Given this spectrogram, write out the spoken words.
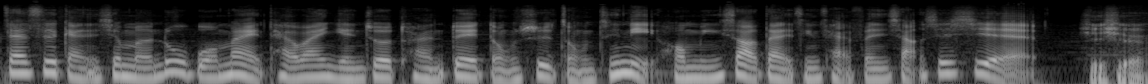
再次感谢我们陆博迈台湾研究团队董事总经理洪明孝带来精彩分享，谢谢，谢谢。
